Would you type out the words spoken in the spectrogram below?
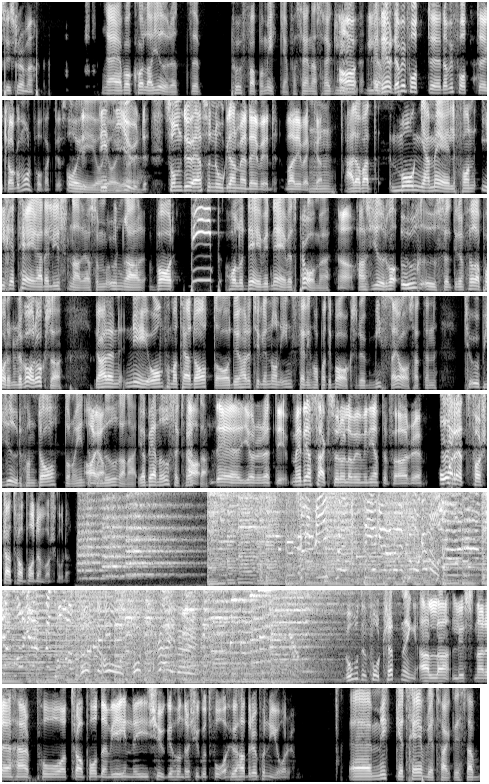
Vad sysslar du med? Nej, jag bara kollar ljudet. eh, Puffar på micken för senast hade jag glöm, Ja, glömt. det, det har vi fått, eh, det har vi fått klagomål på faktiskt. Oj, Det- oj, Ditt oj, ljud, som du är så noggrann med David, varje vecka. Mm. Ja, det har varit många mejl från irriterade lyssnare som undrar vad pip håller David Neves på med? Ja. Hans ljud var uruselt i den förra podden och det var det också. Jag hade en ny och omformaterad dator och det hade tydligen någon inställning hoppat tillbaka så det missade jag så att den tog upp ljud från datorn och inte Ja, från ja. lurarna. Jag ber om ursäkt för ja, detta. det gör du rätt i. Med det sagt så rullar vi vignetten för eh, årets första Travpodden. Varsågoda. Ska det bli svensk seger eller vad är det frågan om? What the horse, what the driver! God fortsättning alla lyssnare här på Travpodden. Vi är inne i 2022. Hur hade du på nyår? Eh, mycket trevligt faktiskt. Var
